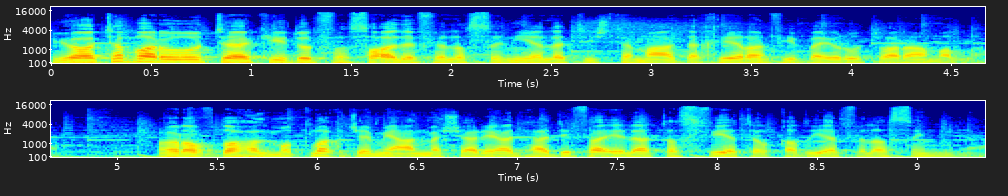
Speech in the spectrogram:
يعتبر تأكيد الفصائل الفلسطينية التي اجتمعت أخيرا في بيروت ورام الله رفضها المطلق جميع المشاريع الهادفة إلى تصفية القضية الفلسطينية.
